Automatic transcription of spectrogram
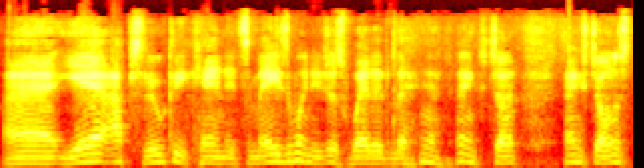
Uh, yeah, absolutely, Ken. It's amazing when you just wet it. thanks, John. Thanks, Jonas.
